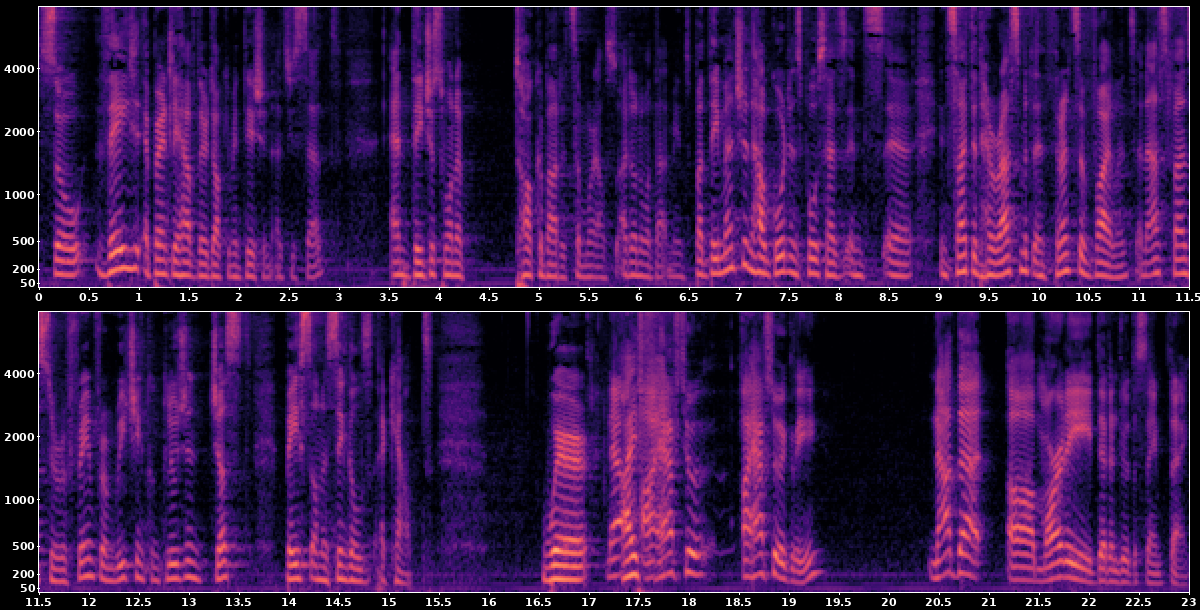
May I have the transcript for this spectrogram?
So they apparently have their documentation, as you said, and they just want to talk about it somewhere else. I don't know what that means. But they mentioned how Gordon's post has ins- uh, incited harassment and threats of violence and asked fans to refrain from reaching conclusion just based on a single account. Where Now I I, f- have to I have to agree. Not that uh, Marty didn't do the same thing.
